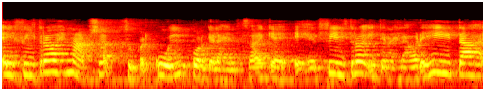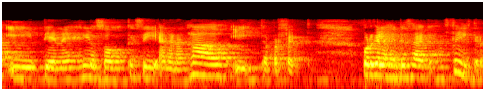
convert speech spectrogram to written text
el filtro de Snapchat, súper cool, porque la gente sabe que es el filtro y tienes las orejitas y tienes los ojos que sí, anaranjados y está perfecto, porque la gente sabe que es un filtro.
